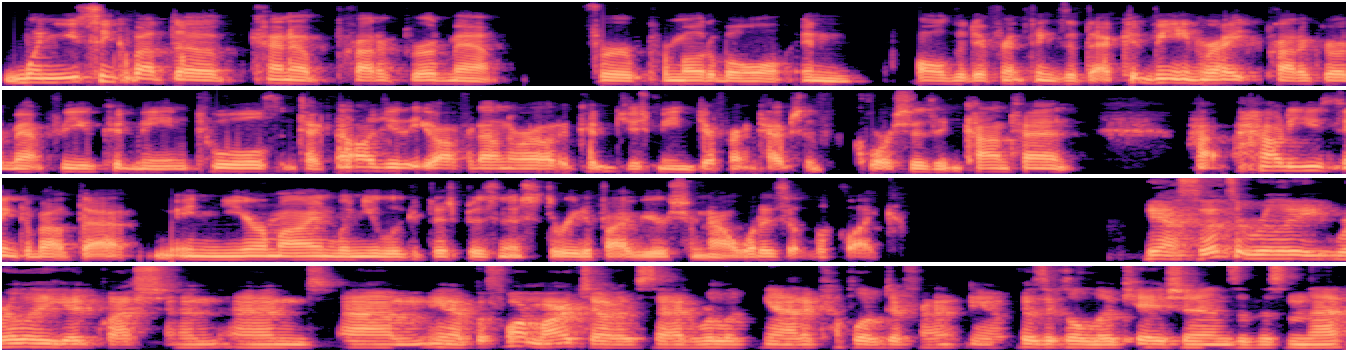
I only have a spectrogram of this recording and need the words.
When you think about the kind of product roadmap for promotable and all the different things that that could mean, right? Product roadmap for you could mean tools and technology that you offer down the road. It could just mean different types of courses and content. How, how do you think about that in your mind when you look at this business three to five years from now? What does it look like? Yeah, so that's a really, really good question. And um, you know, before March, I would have said we're looking at a couple of different, you know, physical locations and this and that.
